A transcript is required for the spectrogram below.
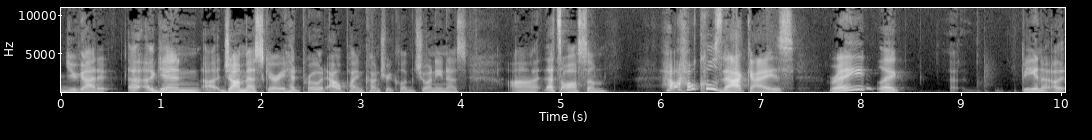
You got it. Uh, again, uh, John Mascari, head pro at Alpine Country Club, joining us. Uh, that's awesome. How how cool is that, guys? Right? Like being a,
